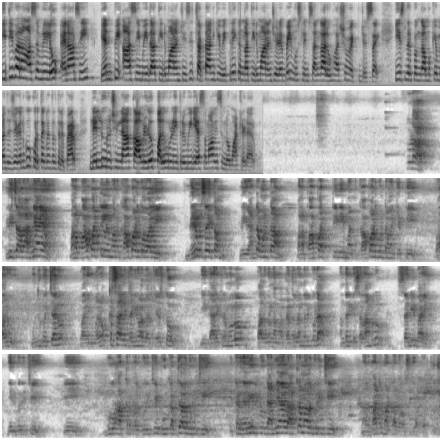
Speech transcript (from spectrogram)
ఇటీవల అసెంబ్లీలో ఎన్ఆర్సీ ఎన్పీఆర్సీ మీద తీర్మానం చేసి చట్టానికి వ్యతిరేకంగా తీర్మానం చేయడంపై ముస్లిం సంఘాలు హర్షం వ్యక్తం చేశాయి. ఈ సందర్భంగా ముఖ్యమంత్రి జగన్కు కృతజ్ఞతలు తెలిపారు. నెల్లూరు జిల్లా కావలిలో పలువురు నేతలు మీడియా సమావేశంలో మాట్లాడారు. ఇది చాలా అన్యాయం. మన పాపర్టీని మనం కాపాడుకోవాలి. మేము సైతం మీ వెంట ఉంటాం. మన పాపర్టీని మనం కాపాడుకుంటామని చెప్పి వారు ముందుకొచ్చారు. వారికి మరొక్కసారి ధన్యవాదాలు చేస్తూ ఈ కార్యక్రమంలో పాల్గొన్న మా పెద్దలందరికీ కూడా అందరికీ సలాములు. సమీభాయ్ దీని గురించి ఈ భూ ఆక్రమణల గురించి భూ కబ్జాల గురించి ఇక్కడ జరిగినటువంటి అన్యాయాల అక్రమాల గురించి నాలుగు మాటలు మాట్లాడవలసిందిగా కోరుతున్నాను.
